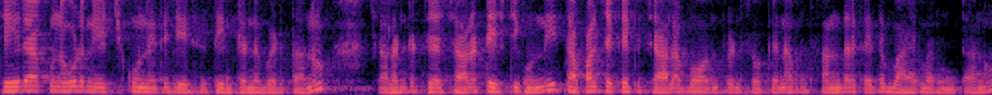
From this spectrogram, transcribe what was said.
చేయరాకుండా కూడా నేర్చుకుని అయితే చేసేస్తే ఇంట్లోనే పెడతాను. చాలా అంటే చాలా టేస్టీగా ఉంది తపాల చెక్క అయితే చాలా బాగుంది ఫ్రెండ్స్. ఓకేనా? ఫ్రెండ్స్ అందరికైతే బాయ్ మరి ఉంటాను.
